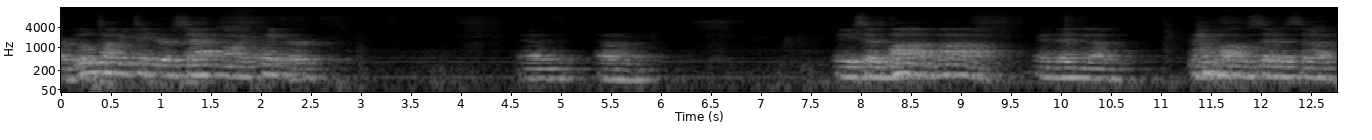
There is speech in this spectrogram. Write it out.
or little Tommy Tinker sat on a clinker, and um, and he says, "Mom, mom," and then um, mom says, uh,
